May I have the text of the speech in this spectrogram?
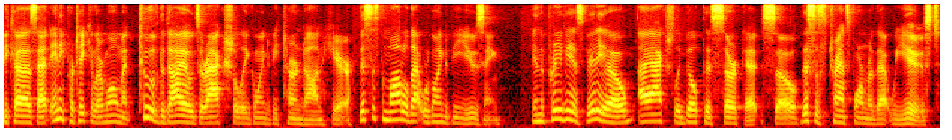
because at any particular moment, two of the diodes are actually going to be turned on here. This is the model that we're going to be using. In the previous video, I actually built this circuit, so this is the transformer that we used.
